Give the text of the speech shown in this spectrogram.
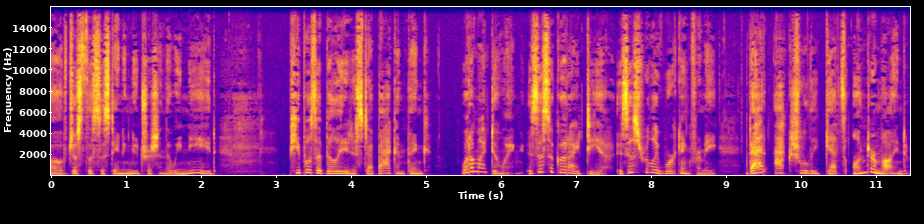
of just the sustaining nutrition that we need, people's ability to step back and think, what am I doing? Is this a good idea? Is this really working for me? That actually gets undermined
